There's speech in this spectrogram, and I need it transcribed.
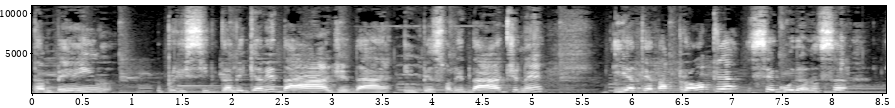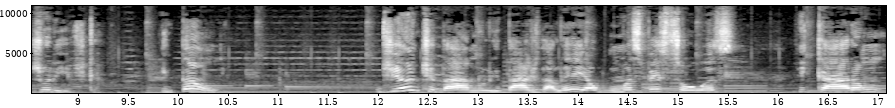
também o princípio da legalidade, da impessoalidade, né? E até da própria segurança jurídica. Então, diante da nulidade da lei, algumas pessoas ficaram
